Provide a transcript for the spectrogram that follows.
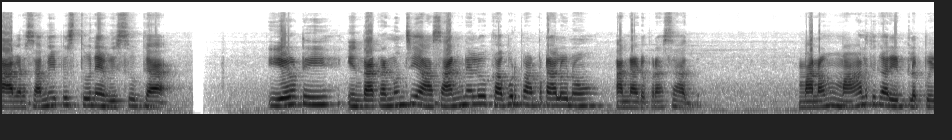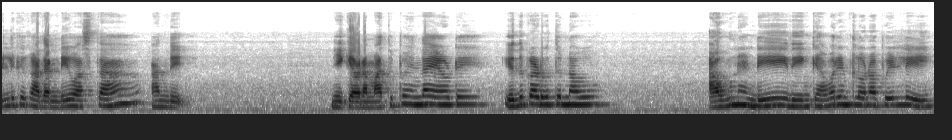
ఆమెను సమీపిస్తూనే విసుగ్గా ఏమిటి ఇందాకడి నుంచి ఆ సంజ్ఞలు కబురు పంపటాలును? అన్నాడు ప్రసాద్. మనం మాలతి గారి ఇంట్లో పెళ్ళికి కాదండి వస్తా అంది. నీకేమైనా మతిపోయిందా ఏమిటి? ఎందుకు అడుగుతున్నావు? అవునండి ఇది ఇంకెవరింట్లోనో పెళ్ళి.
